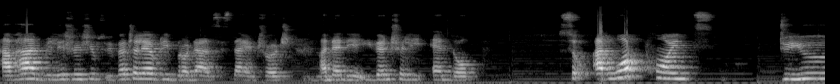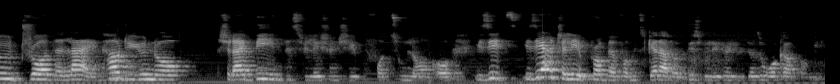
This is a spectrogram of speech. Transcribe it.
have had relationships with virtually every brother and sister in church, mm-hmm. and then they eventually end up. So, at what point do you draw the line? How do you know should I be in this relationship for too long, or is it is it actually a problem for me to get out of this relationship? It doesn't work out for me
